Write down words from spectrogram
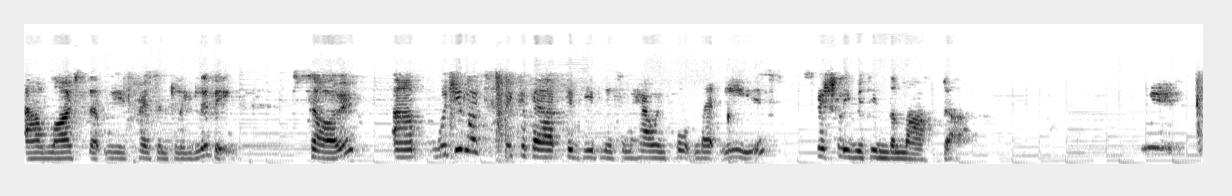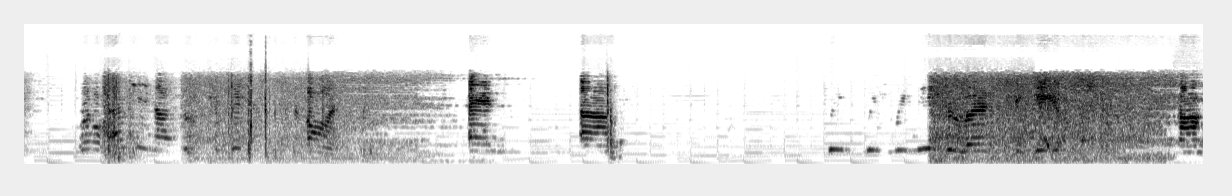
our lives that we're presently living? So, um, would you like to speak about forgiveness and how important that is, especially within the laughter? Yeah. Well, as you know, forgiveness is divine. And um, we, we, we need to learn to forgive. Um,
